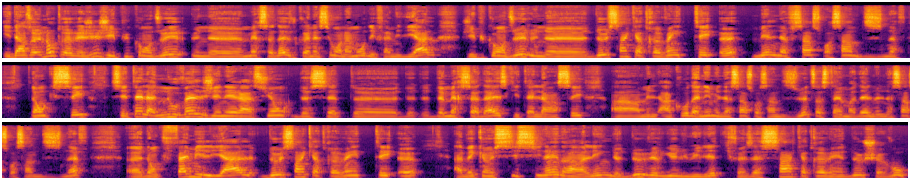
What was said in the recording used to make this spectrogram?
et dans un autre régime, j'ai pu conduire une Mercedes, vous connaissez mon amour des familiales, j'ai pu conduire une 280 TE 1979. Donc c'est c'était la nouvelle génération de cette euh, de, Mercedes qui était lancée en, en cours d'année 1978. Ça c'était un modèle 1979. Euh, donc familial 280 TE avec un 6 cylindres en ligne de 2,8 litres qui faisait 182 chevaux.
